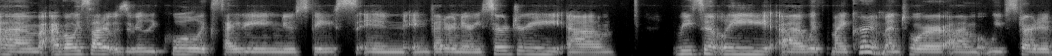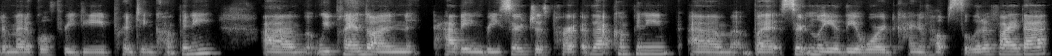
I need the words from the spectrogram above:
Um, I've always thought it was a really cool, exciting new space in, in veterinary surgery. Um, recently, uh, with my current mentor, um, we've started a medical 3D printing company. Um, we planned on having research as part of that company, um, but certainly the award kind of helps solidify that.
